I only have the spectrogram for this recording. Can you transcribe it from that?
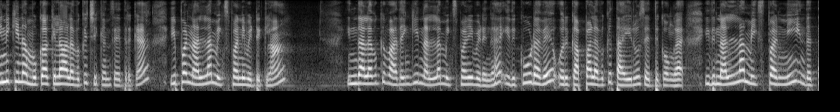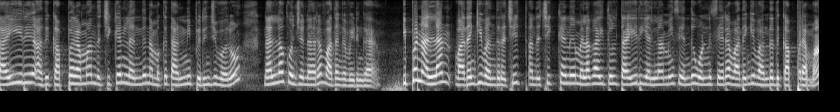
இன்றைக்கி நான் முக்கால் கிலோ அளவுக்கு சிக்கன் சேர்த்துருக்கேன். இப்போ நல்லா மிக்ஸ் பண்ணி விட்டுக்கலாம். இந்த அளவுக்கு வதங்கி நல்லா மிக்ஸ் பண்ணி விடுங்க. இது கூடவே ஒரு கப் அளவுக்கு தயிரும் சேர்த்துக்கோங்க. இது நல்லா மிக்ஸ் பண்ணி இந்த தயிர் அதுக்கப்புறமா அந்த சிக்கன்லேருந்து நமக்கு தண்ணி பிரிஞ்சு வரும். நல்லா கொஞ்சம் நேரம் வதங்க விடுங்க. இப்போ நல்லா வதங்கி வந்துருச்சு. அந்த சிக்கனு மிளகாய்த்தூள் தயிர் எல்லாமே சேர்ந்து ஒன்று சேர வதங்கி வந்ததுக்கு அப்புறமா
